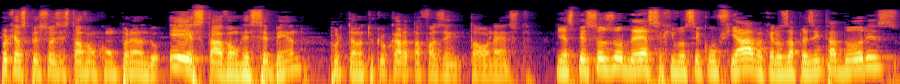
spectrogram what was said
porque as pessoas estavam comprando e estavam recebendo, portanto, o que o cara está fazendo está honesto. E as pessoas honestas que você confiava, que eram os apresentadores,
